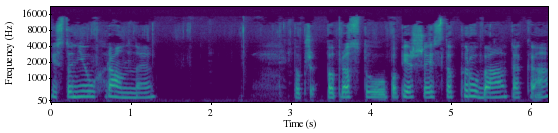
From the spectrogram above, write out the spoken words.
jest to nieuchronne. Po, po prostu, po pierwsze, jest to próba taka,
